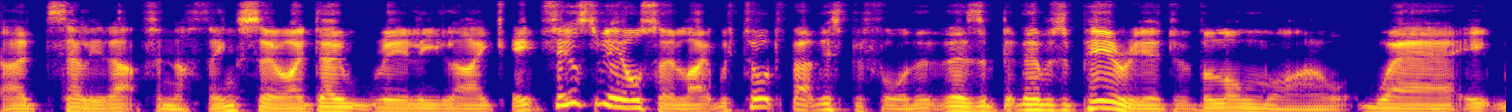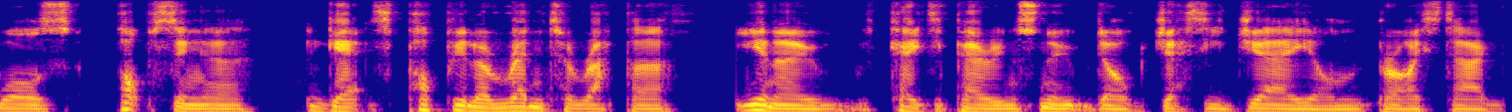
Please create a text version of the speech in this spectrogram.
I'd tell you that for nothing. So I don't really like. It feels to me also like we've talked about this before that there's a there was a period of a long while where it was pop singer gets popular renter rapper. You know, Katy Perry and Snoop Dogg, Jessie J on price tag,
